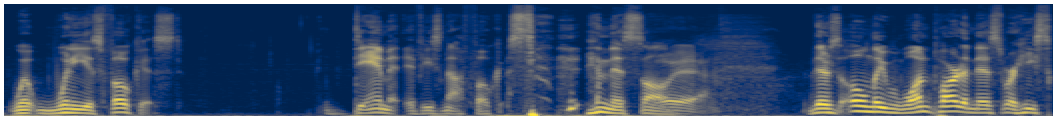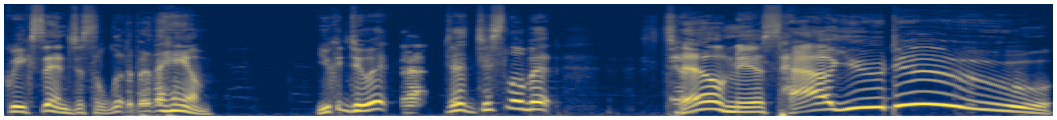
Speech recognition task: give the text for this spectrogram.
when when he is focused. Damn it, if he's not focused in this song Oh yeah. There's only one part in this where he squeaks in just a little bit of a ham. You can do it. Yeah. Just just a little bit. Tell miss how you do.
